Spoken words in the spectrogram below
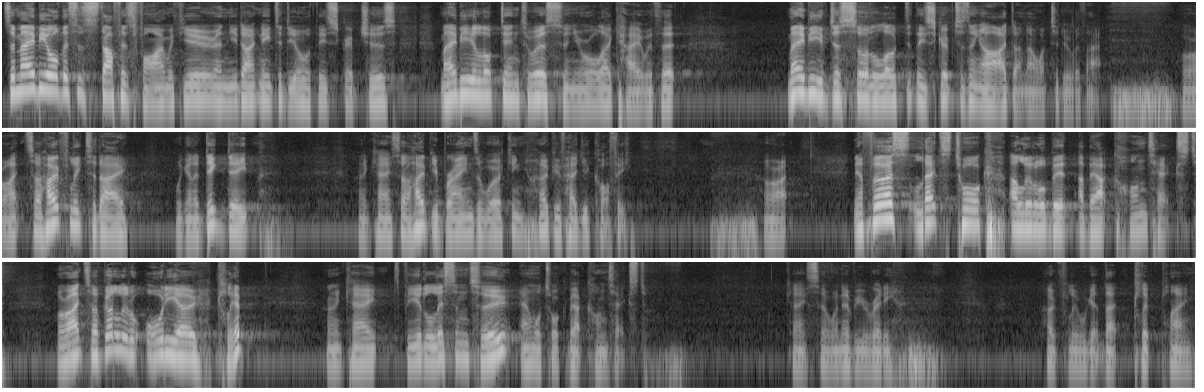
So maybe all this is stuff is fine with you and you don't need to deal with these scriptures. Maybe you looked into us and you're all okay with it. Maybe you've just sort of looked at these scriptures and, think, oh, I don't know what to do with that. All right, so hopefully today we're going to dig deep. Okay, so I hope your brains are working. Hope you've had your coffee. All right. Now, first, let's talk a little bit about context. All right, so I've got a little audio clip okay, for you to listen to, and we'll talk about context. Okay, so whenever you're ready, hopefully we'll get that clip playing.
